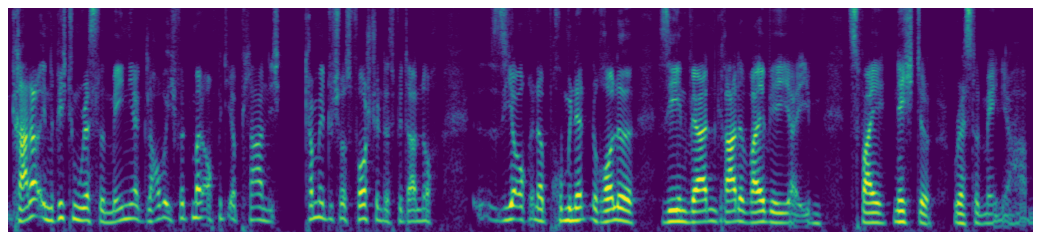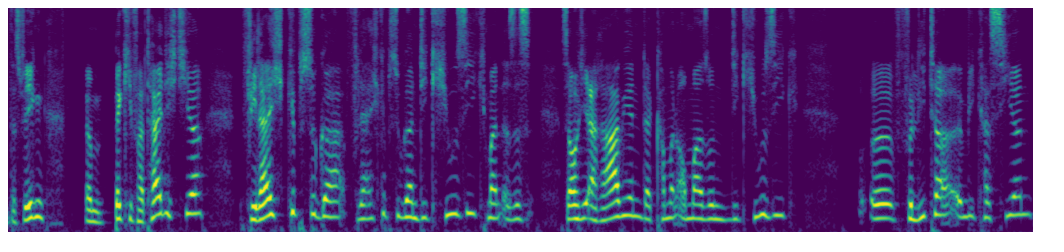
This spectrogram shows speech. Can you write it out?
gerade in Richtung WrestleMania, glaube ich, wird man auch mit ihr planen. Ich kann mir durchaus vorstellen, dass wir da noch sie auch in einer prominenten Rolle sehen werden, gerade weil wir ja eben zwei Nächte WrestleMania haben. Deswegen, ähm, Becky verteidigt hier. Vielleicht gibt's sogar, vielleicht gibt's sogar einen DQ-Sieg. Ich meine, es ist Saudi-Arabien, da kann man auch mal so einen DQ-Sieg äh, für Lita irgendwie kassieren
